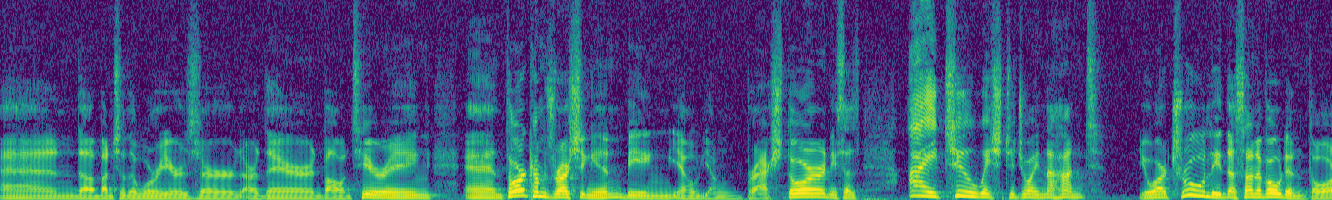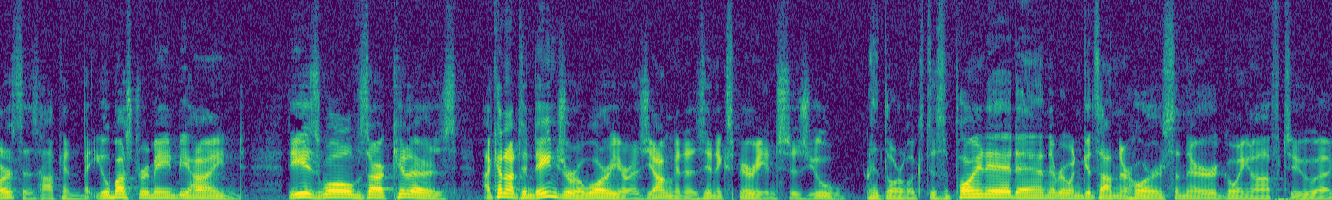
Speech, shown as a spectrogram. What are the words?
And a bunch of the warriors are, are there and volunteering. And Thor comes rushing in, being, you know, young, brash Thor, and he says, I too wish to join the hunt. You are truly the son of Odin, Thor, says Hakon, but you must remain behind. These wolves are killers. I cannot endanger a warrior as young and as inexperienced as you. And Thor looks disappointed, and everyone gets on their horse and they're going off to uh,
